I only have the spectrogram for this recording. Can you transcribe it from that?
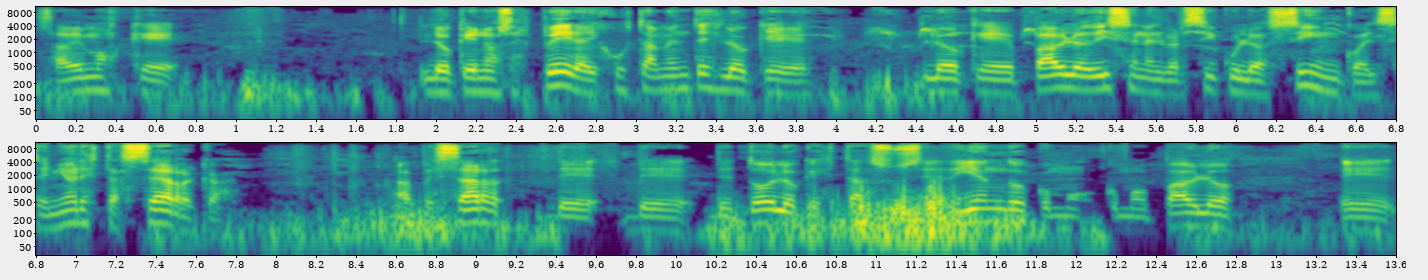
Sabemos que lo que nos espera y justamente es lo que, lo que Pablo dice en el versículo 5, el Señor está cerca. A pesar de, todo lo que está sucediendo, como, como Pablo eh,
